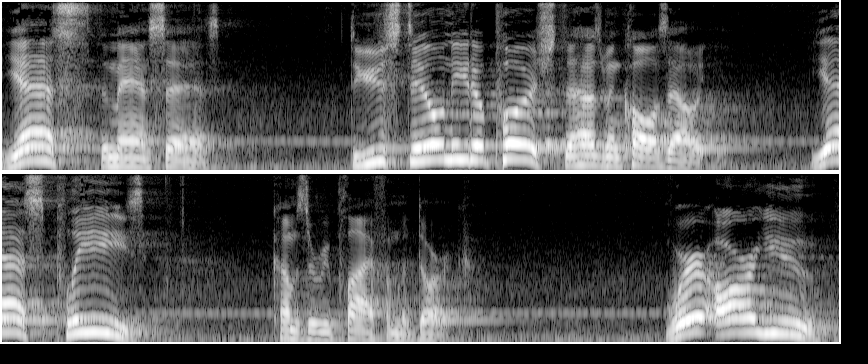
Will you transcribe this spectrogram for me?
Yes, the man says. Do you still need a push? The husband calls out. Yes, please, comes the reply from the dark. Where are you?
